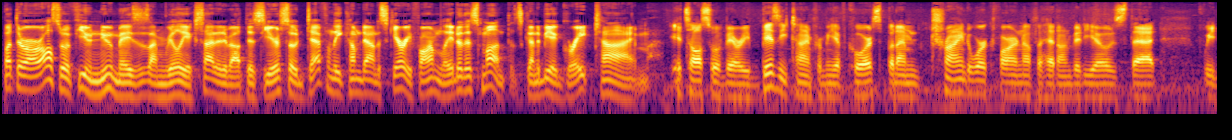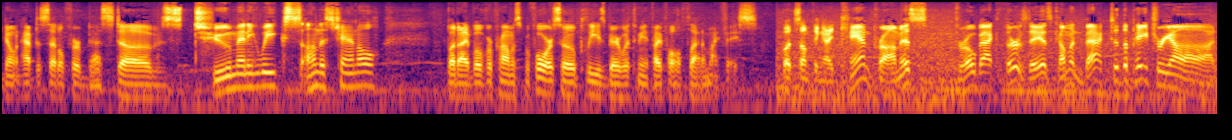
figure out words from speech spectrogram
But there are also a few new mazes I'm really excited about this year, so definitely come down to Scary Farm later this month. It's going to be a great time. It's also a very busy time for me, of course, but I'm trying to work far enough ahead on videos that we don't have to settle for best ofs too many weeks on this channel. But I've overpromised before, so please bear with me if I fall flat on my face. But something I can promise Throwback Thursday is coming back to the Patreon.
